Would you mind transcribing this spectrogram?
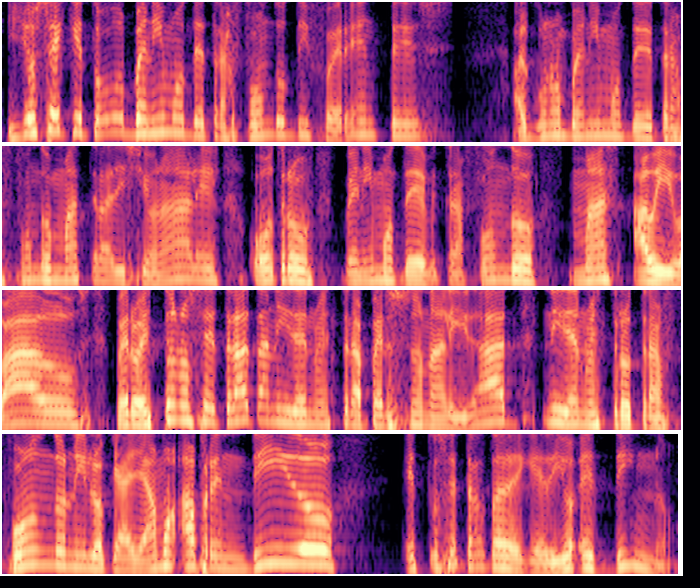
Y yo sé que todos venimos de trasfondos diferentes, algunos venimos de trasfondos más tradicionales, otros venimos de trasfondos más avivados, pero esto no se trata ni de nuestra personalidad, ni de nuestro trasfondo, ni lo que hayamos aprendido. Esto se trata de que Dios es digno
